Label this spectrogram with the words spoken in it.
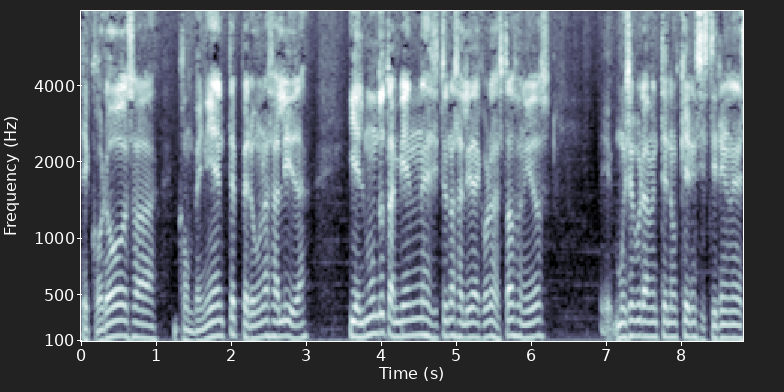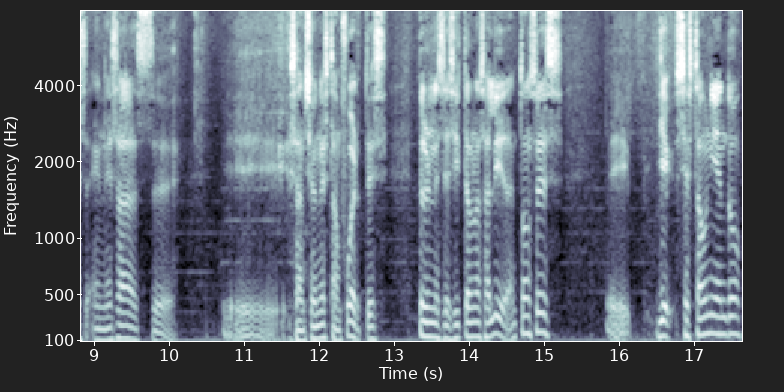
decorosa, conveniente, pero una salida. Y el mundo también necesita una salida decorosa. Estados Unidos eh, muy seguramente no quiere insistir en, esas eh, sanciones tan fuertes, pero necesita una salida. Entonces, se está uniendo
